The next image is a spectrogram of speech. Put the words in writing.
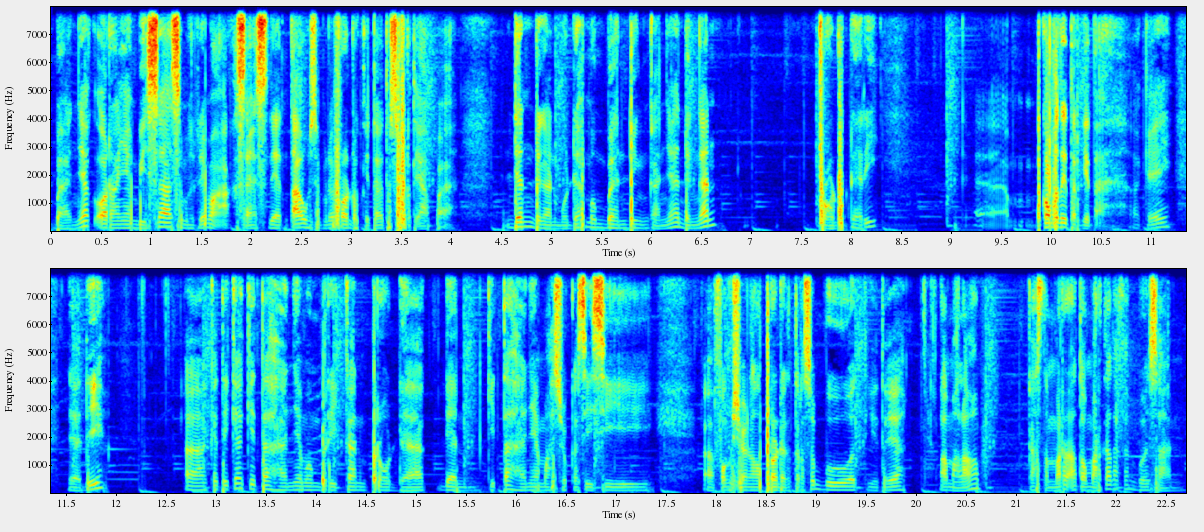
banyak orang yang bisa sebenarnya mengakses dan tahu sebenarnya produk kita itu seperti apa. Dan dengan mudah membandingkannya dengan produk dari kompetitor kita oke? Okay? jadi uh, ketika kita hanya memberikan produk dan kita hanya masuk ke sisi uh, fungsional produk tersebut gitu ya lama-lama customer atau market akan bosan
